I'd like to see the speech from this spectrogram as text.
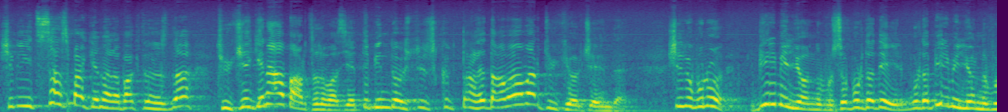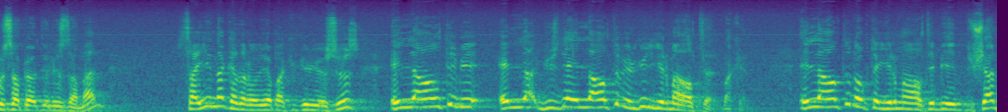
Şimdi ihtisas mahkemelerine baktığınızda Türkiye gene abartılı vaziyette. 1440 tane dava var Türkiye ölçeğinde. Şimdi bunu 1 milyon nüfusa burada değil, burada 1 milyon nüfusa böldüğünüz zaman sayı ne kadar oluyor bakın görüyorsunuz. 56 bir 50 yüzde 56,26 bakın. 56.26 bir düşen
